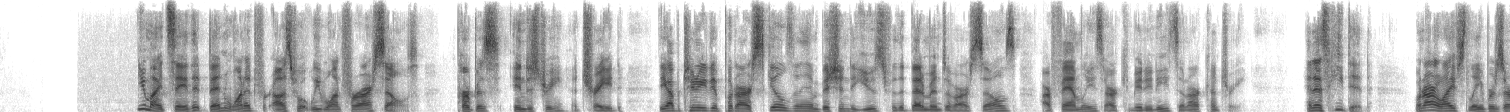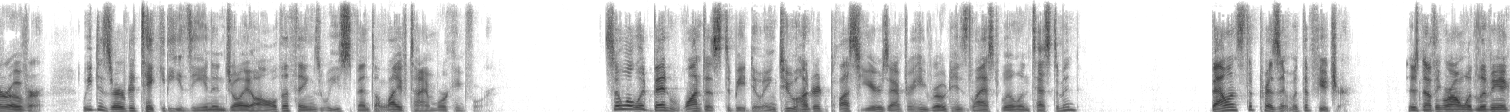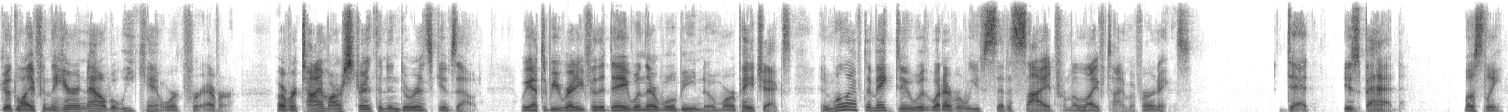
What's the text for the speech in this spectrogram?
You might say that Ben wanted for us what we want for ourselves purpose, industry, a trade, the opportunity to put our skills and ambition to use for the betterment of ourselves, our families, our communities, and our country. And as he did, when our life's labors are over, we deserve to take it easy and enjoy all the things we spent a lifetime working for. So, what would Ben want us to be doing 200 plus years after he wrote his last will and testament? Balance the present with the future. There's nothing wrong with living a good life in the here and now, but we can't work forever. Over time, our strength and endurance gives out. We have to be ready for the day when there will be no more paychecks, and we'll have to make do with whatever we've set aside from a lifetime of earnings. Debt is bad. Mostly.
